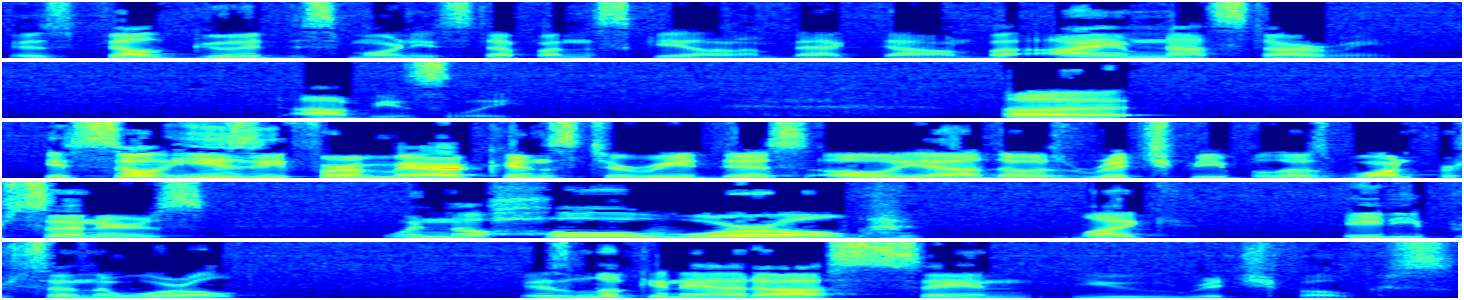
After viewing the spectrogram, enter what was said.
it was, felt good this morning to step on the scale and I'm back down. But I am not starving, obviously. Uh, it's so easy for Americans to read this, oh yeah, those rich people, those one percenters, when the whole world, like 80% of the world, is looking at us saying, You rich folks.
